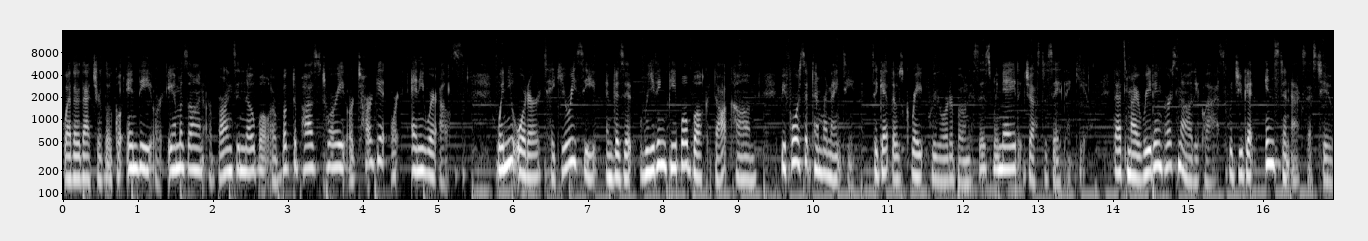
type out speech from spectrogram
whether that's your local indie or Amazon or Barnes & Noble or Book Depository or Target or anywhere else. When you order, take your receipt and visit readingpeoplebook.com before September 19th to get those great pre-order bonuses we made just to say thank you. That's my reading personality class, which you get instant access to,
